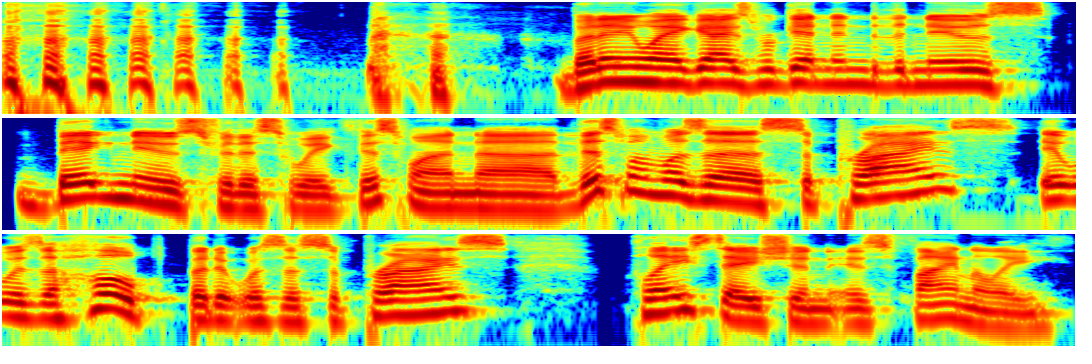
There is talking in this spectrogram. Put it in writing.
But anyway, guys, we're getting into the news. Big news for this week. This one, uh, this one was a surprise. It was a hope, but it was a surprise. PlayStation is finally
